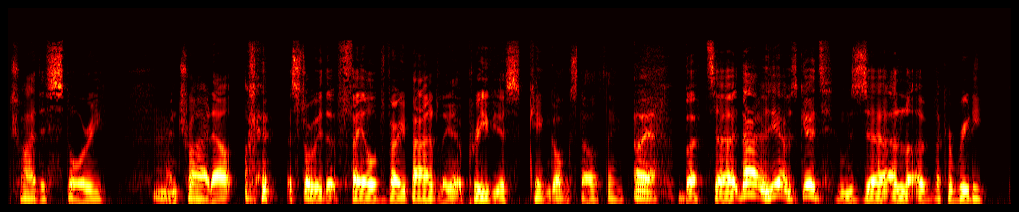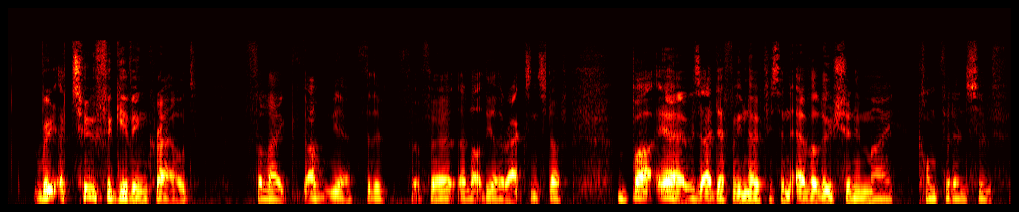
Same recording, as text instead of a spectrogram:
try this story and try it out. a story that failed very badly at a previous King Gong style thing. oh yeah. But uh, no, yeah, it was good. It was uh, a lot of like a really, re- a too forgiving crowd for like um, yeah for the for, for a lot of the other acts and stuff. But yeah, it was. I definitely noticed an evolution in my confidence of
